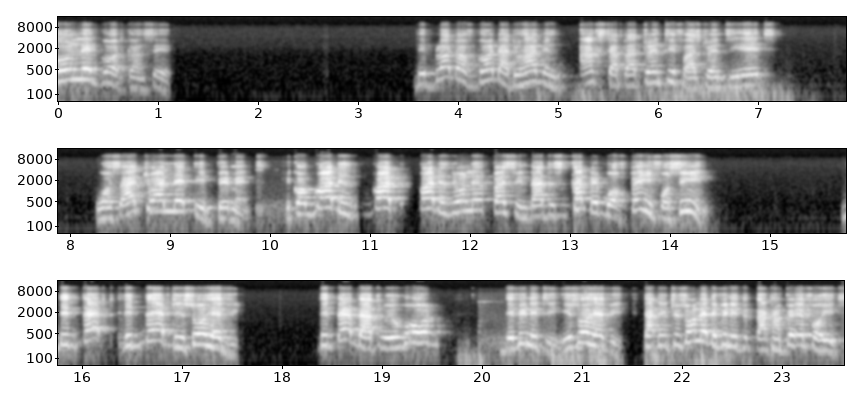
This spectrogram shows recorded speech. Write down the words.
Only God can save. The blood of God that you have in Acts chapter 20, verse 28 was actually the payment. Because God is God, God is the only person that is capable of paying for sin. The debt, the debt is so heavy. The debt that we hold divinity is so heavy that it is only divinity that can pay for it.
